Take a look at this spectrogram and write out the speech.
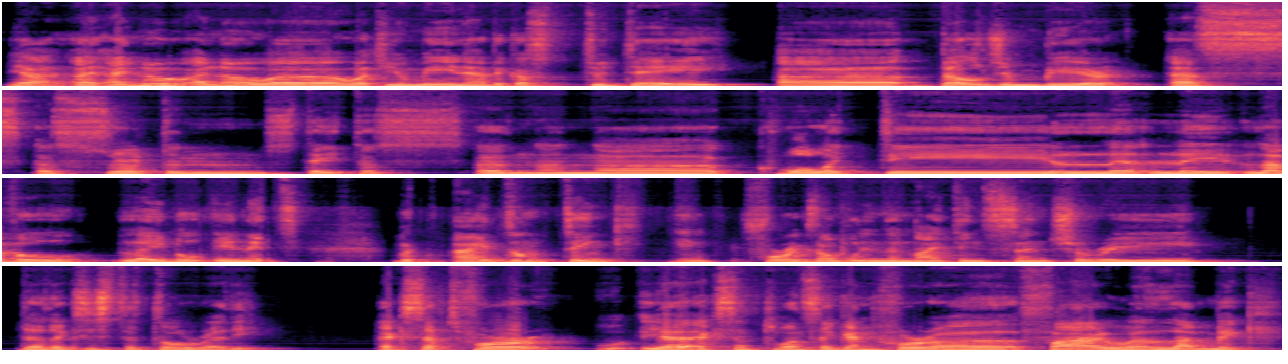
Yeah, I, I know, I know uh, what you mean, eh? because today uh, Belgian beer has a certain status and an uh, quality le- le- level label in it. But I don't think, in, for example, in the 19th century, that existed already. Except for, yeah, except once again for uh, Faro and Lambic.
